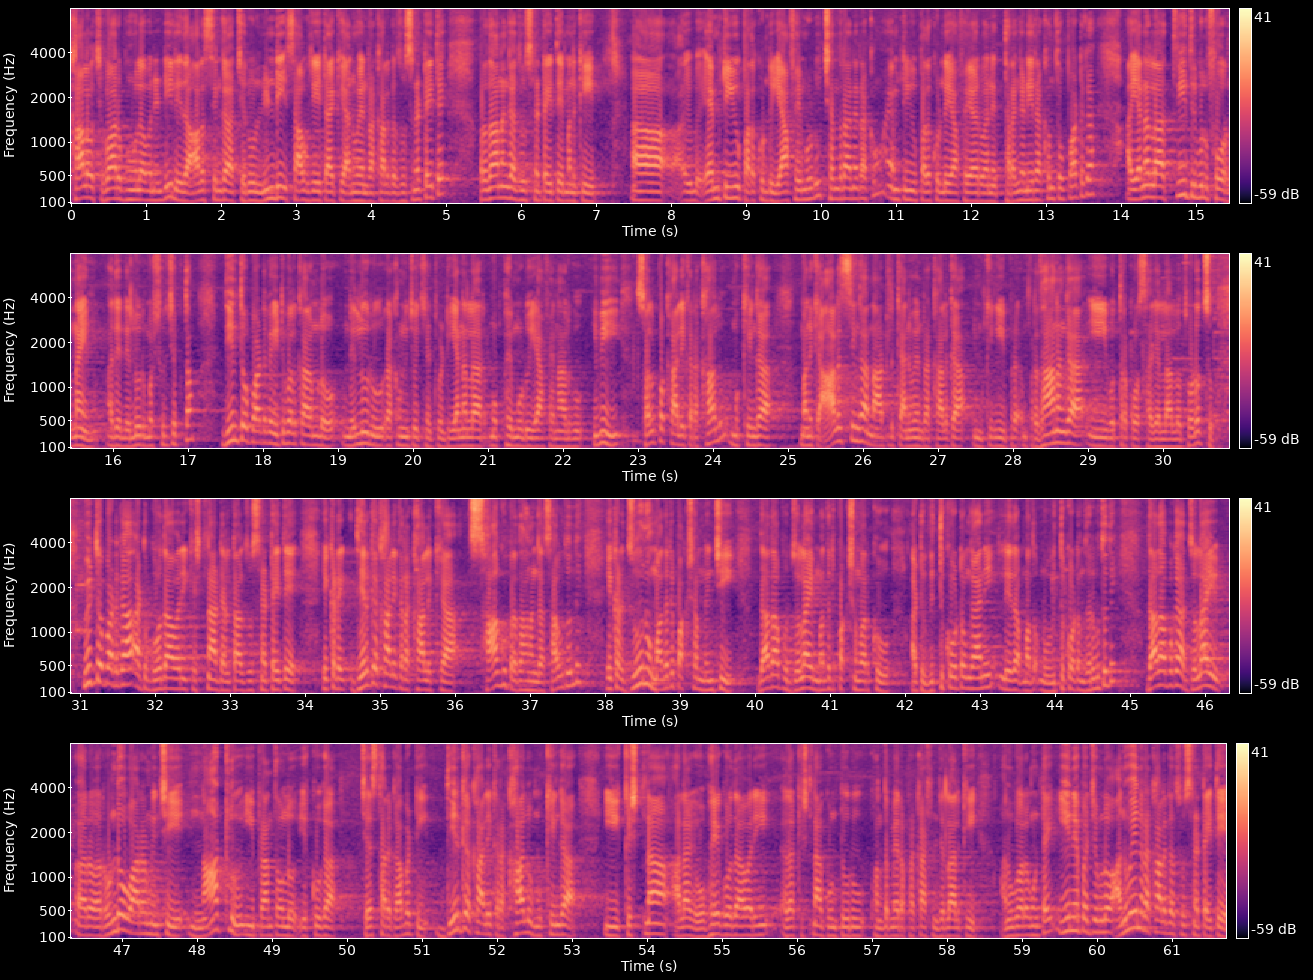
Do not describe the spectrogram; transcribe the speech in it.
కాలువ చివారు భూములు అవనండి లేదా ఆలస్యంగా చెరువులు నిండి సాగు చేయటానికి అనువైన రకాలుగా చూసినట్టయితే ప్రధానంగా చూసినట్టయితే మనకి ఎంటీయు పదకొండు యాభై మూడు చంద్ర అనే రకం ఎంటీయు పదకొండు యాభై ఆరు అనే తరంగణి రకంతో పాటుగా ఆ ఎనలా త్రీ త్రిబుల్ ఫోర్ నైన్ అదే నెల్లూరు మషూరు చెప్తాం. దీంతో పాటుగా ఇటీవల కాలంలో నెల్లూరు రకం నుంచి వచ్చినటువంటి ఎన్ఎల్ఆర్ ముప్పై మూడు యాభై నాలుగు ఇవి స్వల్పకాలిక రకాలు. ముఖ్యంగా మనకి ఆలస్యంగా నాట్లకి అనువైన రకాలుగా ముఖ్యంగా ఈ ప్ర- ప్రధానంగా ఈ ఉత్తర కోస్తా జిల్లాల్లో చూడొచ్చు. వీటితో పాటుగా అటు గోదావరి కృష్ణా డెల్టాలు చూసినట్టయితే ఇక్కడ దీర్ఘకాలిక రకాలకి సాగు ప్రధానంగా సాగుతుంది. ఇక్కడ జూను మొదటి పక్షం నుంచి దాదాపు జూలై మొదటి పక్షం వరకు అటు విత్తుకోవటం కానీ లేదా మొద విత్తుకోవటం జరుగుతుంది. దాదాపుగా జూలై రెండో వారం నుంచి నాట్లు ఈ ప్రాంతంలో ఎక్కువగా చేస్తారు కాబట్టి దీర్ఘకాలిక రకాలు ముఖ్యంగా ఈ కృష్ణా అలాగే ఉభయ గోదావరి అలా కృష్ణా గుంటూరు కొంతమేర ప్రకాశం జిల్లాలకి అనుకూలంగా ఉంటాయి. ఈ నేపథ్యంలో అనువైన రకాలుగా చూసినట్టయితే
